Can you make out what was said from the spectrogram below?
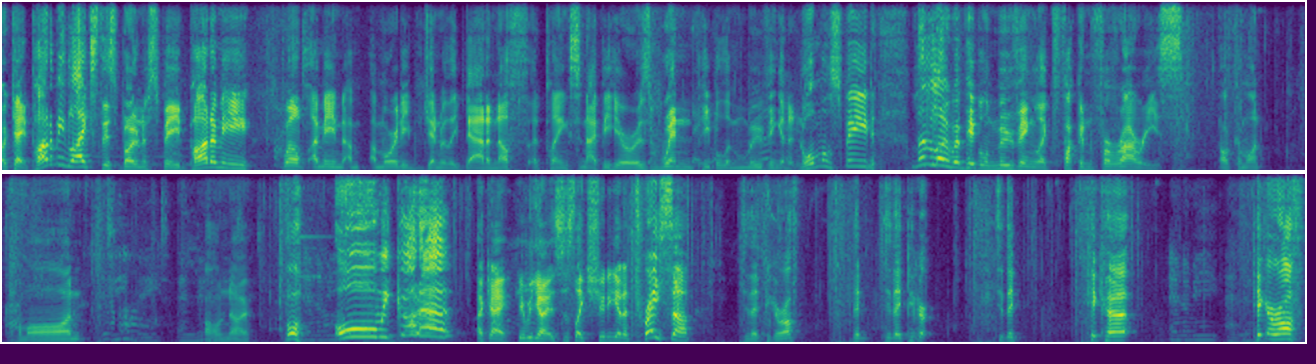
Okay, part of me likes this bonus speed. Part of me, well, I mean, I'm, I'm already generally bad enough at playing sniper heroes when people are moving at a normal speed, let alone when people are moving like fucking Ferraris. Oh, come on. Come on. Oh, no. Oh, oh, we got her! Okay, here we go. It's just like shooting at a tracer. Did they pick her off? Did, did they pick her? Did they pick her? Pick her off?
